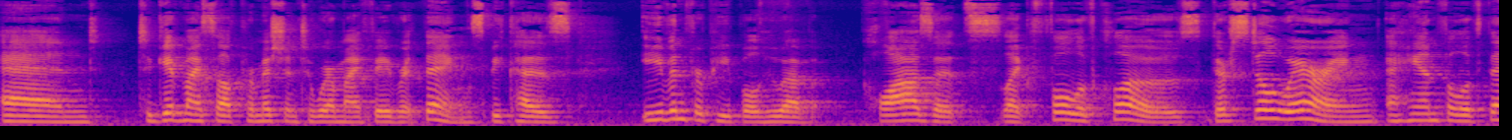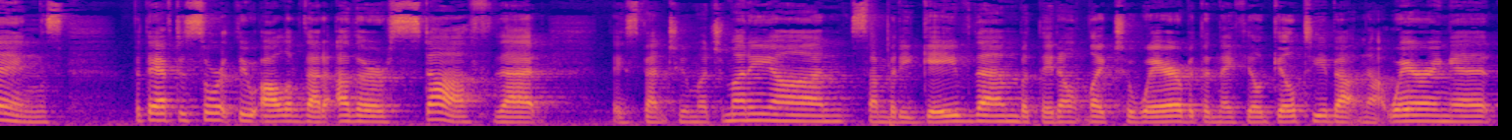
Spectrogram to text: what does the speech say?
And to give myself permission to wear my favorite things because even for people who have closets like full of clothes, they're still wearing a handful of things, but they have to sort through all of that other stuff that they spent too much money on, somebody gave them, but they don't like to wear, but then they feel guilty about not wearing it.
